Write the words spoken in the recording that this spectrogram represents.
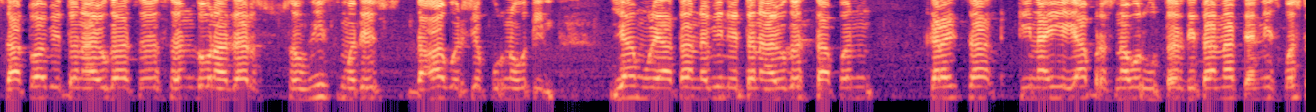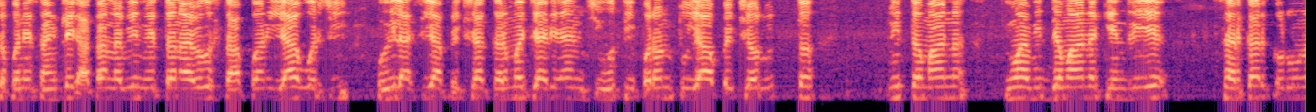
सातवा वेतन आयोगासह सन दोन हजार सव्वीसमध्ये दहा वर्ष पूर्ण होतील. यामुळे आता नवीन वेतन आयोग स्थापन करायचा की नाही या प्रश्नावर उत्तर देताना त्यांनी स्पष्टपणे सांगितले की आता नवीन वेतन आयोग स्थापन या वर्षी होईल अशी अपेक्षा कर्मचाऱ्यांची होती. परंतु या अपेक्षेवर वित्त वित्तमान किंवा विद्यमान केंद्रीय सरकारकडून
